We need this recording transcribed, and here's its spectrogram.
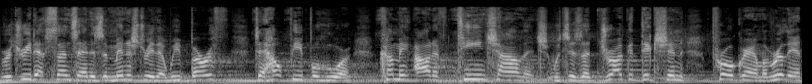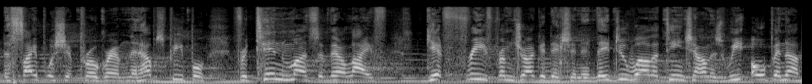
Retreat at Sunset is a ministry that we birth to help people who are coming out of Teen Challenge, which is a drug addiction program, really a discipleship program that helps people for 10 months of their life get free from drug addiction. If they do well at Teen Challenge, we open up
